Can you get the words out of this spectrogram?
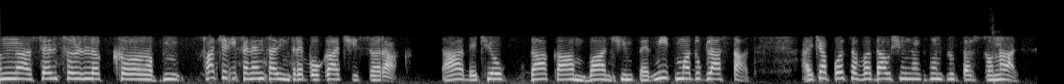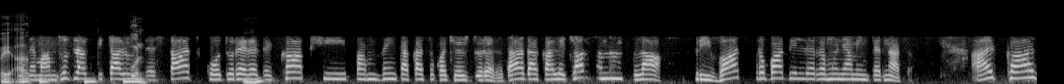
În uh, sensul că m, face diferența dintre bogat și sărac. Da? Deci eu, dacă am bani și îmi permit, mă duc la stat. Aici pot să vă dau și un exemplu personal. Păi, Păi, unde m-am dus la spitalul Bun. de stat cu o durere de cap și am venit acasă cu aceeași durere. Da? Dacă alegeam să merg la privat, probabil rămâneam internată. Alt caz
